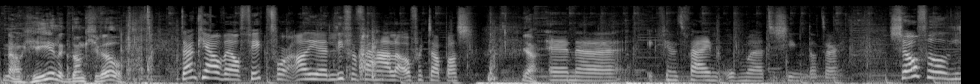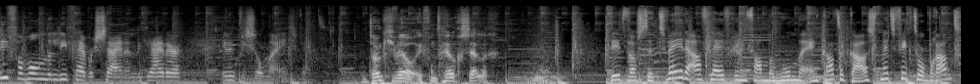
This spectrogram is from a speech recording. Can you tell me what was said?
nou heerlijk, dankjewel. Dank jou wel, Fik, voor al je lieve verhalen over tapas. Ja, En eh, ik vind het fijn om eh, te zien dat er zoveel lieve hondenliefhebbers zijn. En dat jij er in het bijzonder eentje bent. dankjewel. Ik vond het heel gezellig. Dit was de tweede aflevering van de Honden- en Kattenkast met Victor Brandt.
